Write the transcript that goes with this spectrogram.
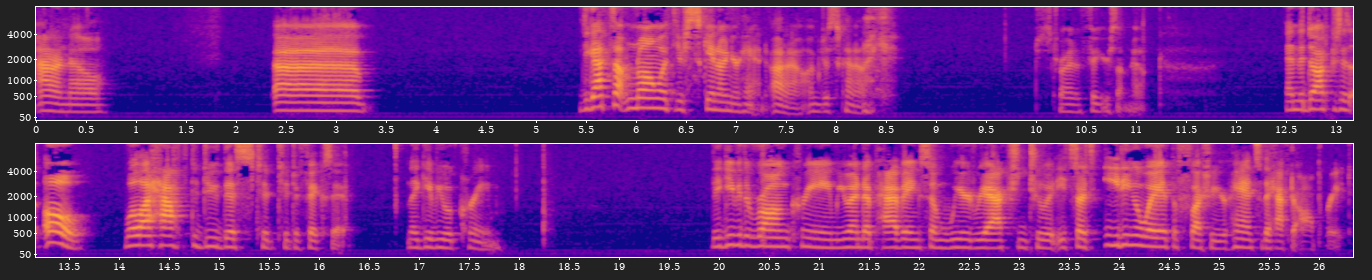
I don't know. Uh you got something wrong with your skin on your hand. I don't know. I'm just kind of like just trying to figure something out. And the doctor says, "Oh, well, I have to do this to, to, to fix it. They give you a cream. They give you the wrong cream. You end up having some weird reaction to it. It starts eating away at the flesh of your hand, so they have to operate.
